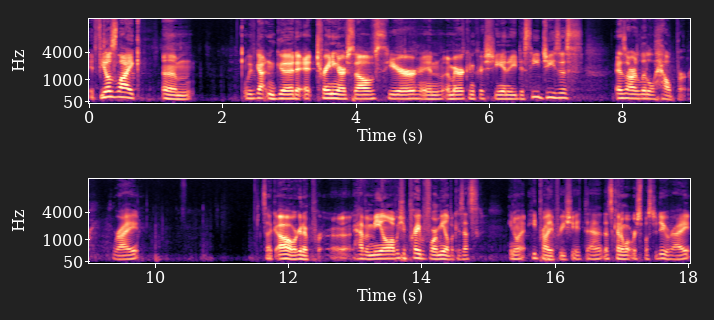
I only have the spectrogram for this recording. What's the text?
It feels like um, we've gotten good at training ourselves here in American Christianity to see Jesus as our little helper, right? It's like, oh, we're going to pr- uh, have a meal. Oh, we should pray before a meal because that's, you know, he'd probably appreciate that. That's kind of what we're supposed to do, right?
